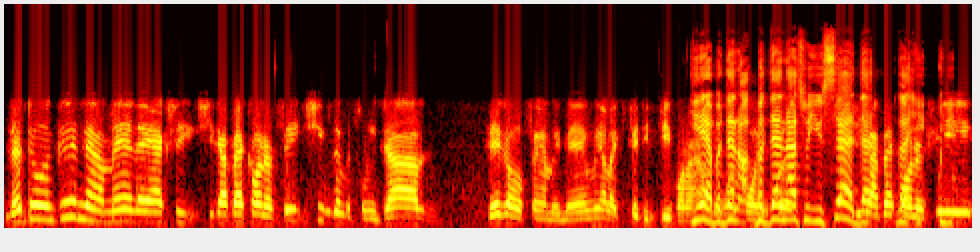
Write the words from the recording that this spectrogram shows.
They're doing good now, man. They actually she got back on her feet. She was in between jobs. Big old family, man. We had like fifty people. In our Yeah, but then point, but then that's what you said that, that on her you- when, you,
